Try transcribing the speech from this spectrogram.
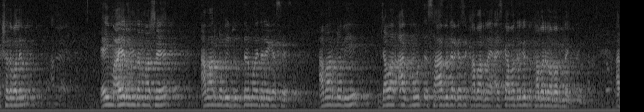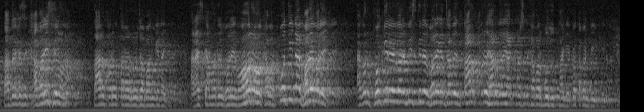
একসাথে বলেন। এই মাহে রমজান মাসে আমার নবী যুদ্ধের ময়দানে গেছে। আমার নবী যাওয়ার আগ মুহূর্তে সাহাবিদের কাছে খাবার নাই। আজকে আমাদের কিন্তু খাবারের অভাব নাই। আর তাদের কাছে খাবারই ছিল না। তারপরেও তারা রোজা ভাঙ্গে নাই। আর আজকে আমাদের ঘরে অহরহ খাবার, প্রতিটা ঘরে ঘরে। এখন ফকিরের ঘরে মিসকিরের ঘরে যাবেন তারপরে হার ঘরে এক মাসের খাবার মজুদ থাকে। কতক্ষণ ঠিক কিনা?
